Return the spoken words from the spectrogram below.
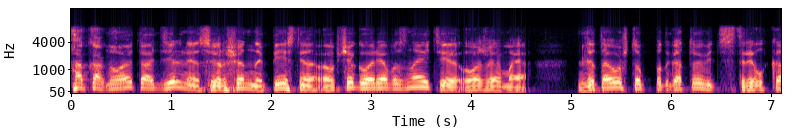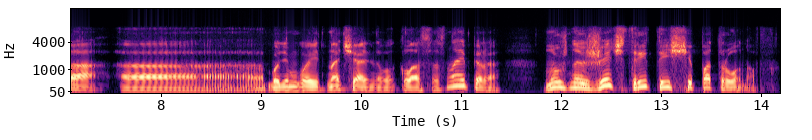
А как? Но это отдельная совершенно песня. Вообще говоря, вы знаете, уважаемая, для того, чтобы подготовить стрелка, э, будем говорить, начального класса снайпера, нужно сжечь 3000 патронов –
